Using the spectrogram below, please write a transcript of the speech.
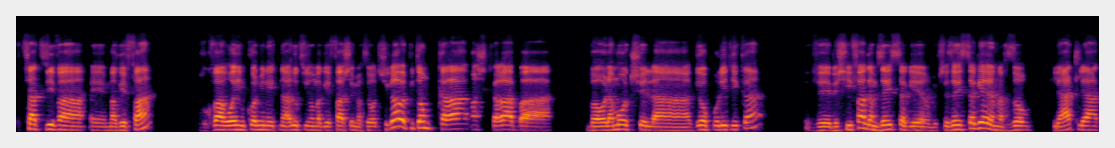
קצת סביב המגפה, אנחנו כבר רואים כל מיני התנהלות סביב המגפה שמחזרות לשגרה, אבל פתאום קרה מה שקרה ב, בעולמות של הגיאופוליטיקה, ובשאיפה גם זה ייסגר, וכשזה ייסגר נחזור לאט לאט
